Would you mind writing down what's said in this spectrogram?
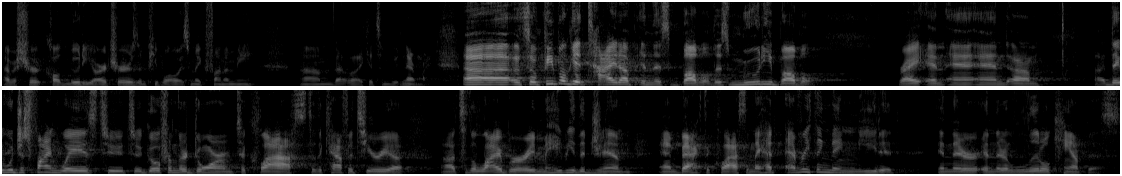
I have a shirt called Moody Archers, and people always make fun of me um, that like it's a moody. Never mind. Uh, so people get tied up in this bubble, this moody bubble, right? And and, and um, uh, they would just find ways to to go from their dorm to class to the cafeteria uh, to the library, maybe the gym, and back to class. And they had everything they needed in their, in their little campus.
